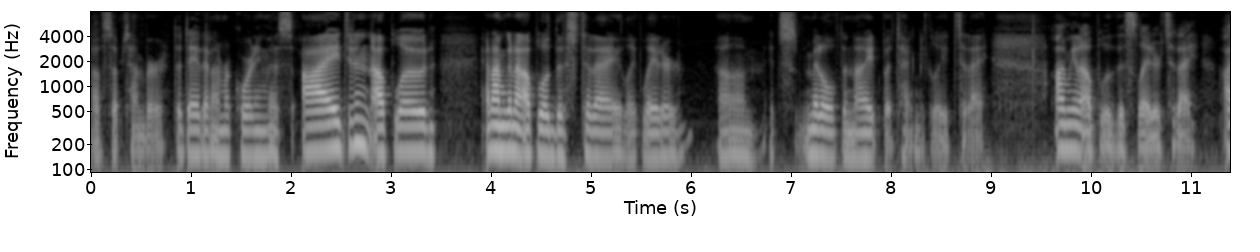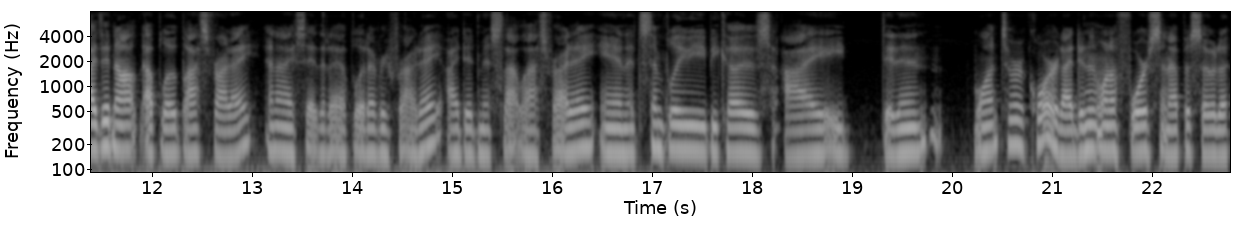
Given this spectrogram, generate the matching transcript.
of September, the day that I'm recording this. I didn't upload, and I'm gonna upload this today, like later. Um, it's middle of the night, but technically today. I'm gonna upload this later today. I did not upload last Friday, and I say that I upload every Friday. I did miss that last Friday, and it's simply because I didn't want to record. I didn't want to force an episode.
